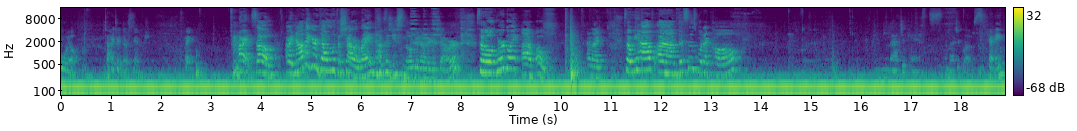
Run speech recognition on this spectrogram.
oil to hydrate their skin. Okay. All right, so, all right, now that you're done with the shower, right? Now, because you smell good out of your shower. So we're going, um, oh, I lied. So we have, um, this is what I call magic hands, magic gloves, okay?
